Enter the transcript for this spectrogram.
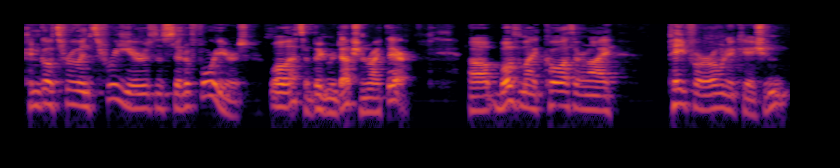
can go through in three years instead of four years. Well, that's a big reduction right there. Uh, both my co-author and I paid for our own education.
